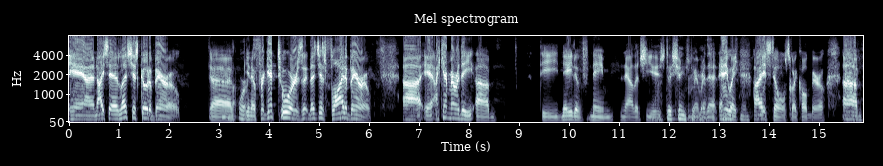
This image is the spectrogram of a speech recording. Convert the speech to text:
and I said, "Let's just go to Barrow." Uh, you know, forget tours. Let's just fly to Barrow. Uh, I can't remember the um, the native name now that's Yeah, used. they I changed it. remember yes, that. Anyway, I still it's quite called Barrow. Um,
